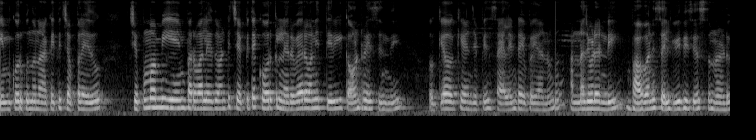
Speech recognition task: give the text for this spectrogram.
ఏం కోరుకుందో నాకైతే చెప్పలేదు. చెప్పు మమ్మీ ఏం పర్వాలేదు అంటే చెప్పితే కోరికలు నెరవేరవని తిరిగి కౌంటర్ వేసింది. ఓకే ఓకే అని చెప్పేసి సైలెంట్ అయిపోయాను. అన్న చూడండి బాబాని సెల్ఫీ తీసేస్తున్నాడు.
